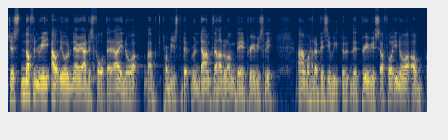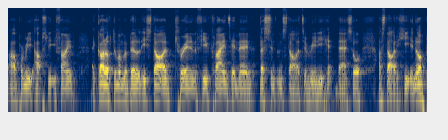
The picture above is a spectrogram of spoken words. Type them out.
Just nothing really out the ordinary. I just thought that, oh, you know what, I'm probably just a bit run down because I had a long day previously um, and we had a busy week the, the previous. So I thought, you know what, I'll, I'll probably be absolutely fine. I got up to my mobility, started training a few clients, and then the symptoms started to really hit there. So I started heating up.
